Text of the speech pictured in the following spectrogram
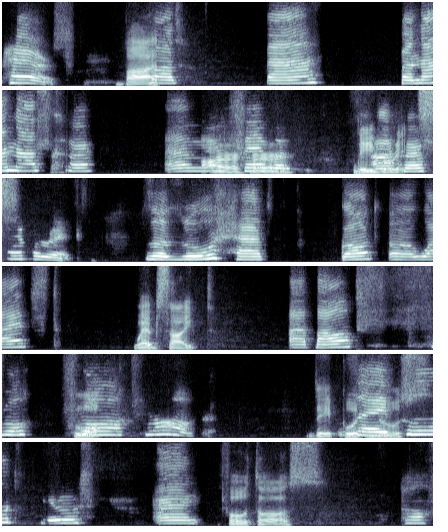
pears. but but, Ba- bananas her are her favorite. are her favorite. The zoo had got a website Website about flo- flock. flock. They put they news, put news and photos, uh,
